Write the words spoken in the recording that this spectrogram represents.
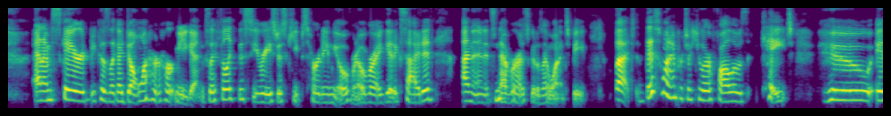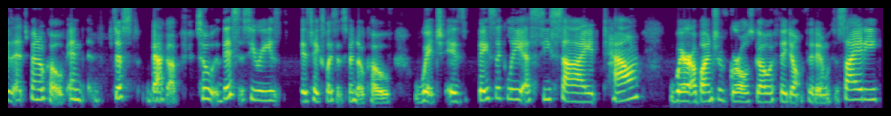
and I'm scared because like I don't want her to hurt me again because I feel like this series just keeps hurting me over and over. I get excited and then it's never as good as I want it to be. But this one in particular follows Kate who is at Spindle Cove and just back up. So this series it takes place at Spindle Cove which is basically a seaside town where a bunch of girls go if they don't fit in with society,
